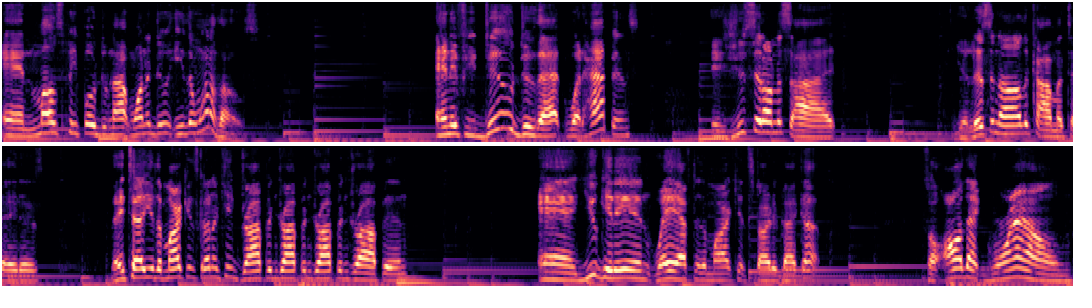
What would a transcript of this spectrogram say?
And most people do not want to do either one of those. And if you do do that, what happens is you sit on the side, you listen to all the commentators, they tell you the market's going to keep dropping, dropping, dropping, dropping. And you get in way after the market started back up. So all that ground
